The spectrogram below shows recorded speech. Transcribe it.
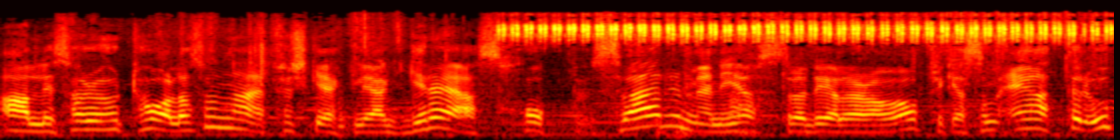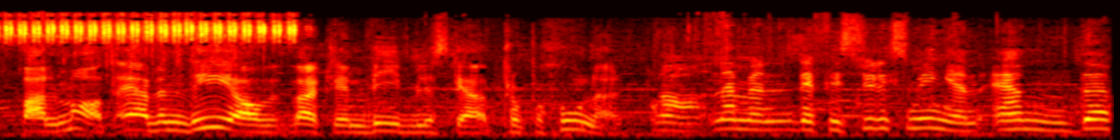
Alice, har du hört talas om den här förskräckliga gräshoppsvärmen i östra delar av Afrika som äter upp all mat, även det av verkligen bibliska proportioner? Ja, nej men det finns ju liksom ingen ände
